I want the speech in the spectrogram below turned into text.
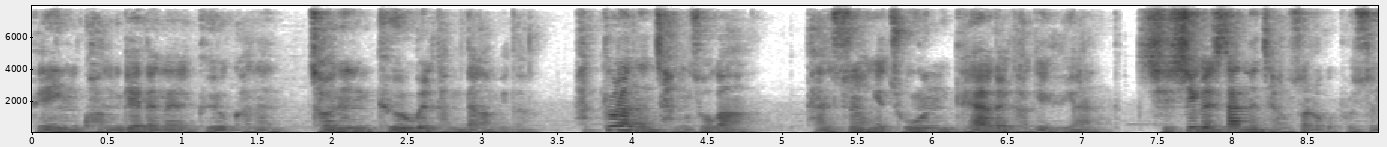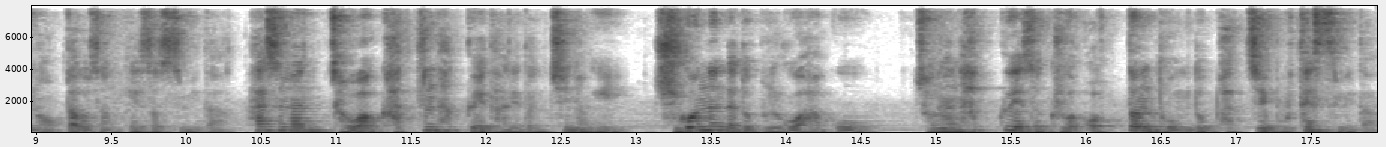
대인 관계 등을 교육하는 전인 교육을 담당합니다. 학교라는 장소가 단순하게 좋은 대학을 가기 위한 지식을 쌓는 장소라고 볼 수는 없다고 생각했었습니다. 하지만 저와 같은 학교에 다니던 친형이 죽었는데도 불구하고 저는 학교에서 그 어떤 도움도 받지 못했습니다.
